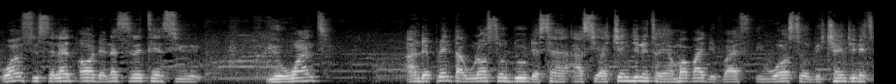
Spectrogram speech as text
Once you select all the necessary things you you want and the printer will also do the same. As you are changing it on your mobile device it will also be changing it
